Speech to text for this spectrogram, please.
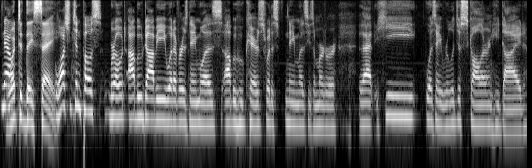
now what did they say? Washington Post wrote Abu Dhabi, whatever his name was, Abu, who cares what his name was, he's a murderer, that he was a religious scholar and he died,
